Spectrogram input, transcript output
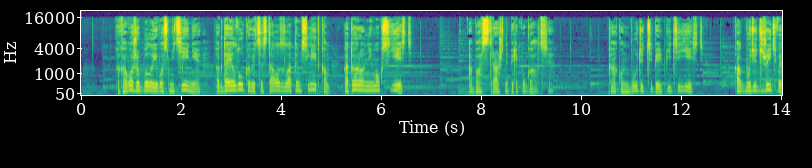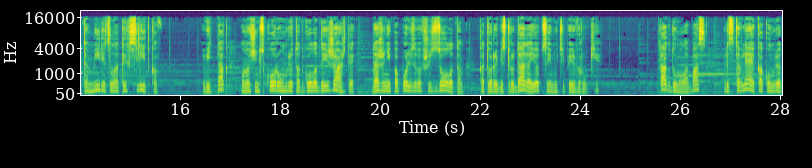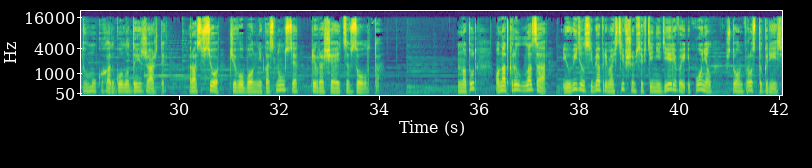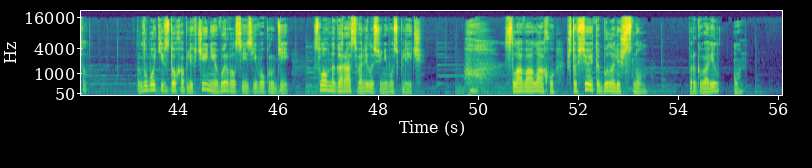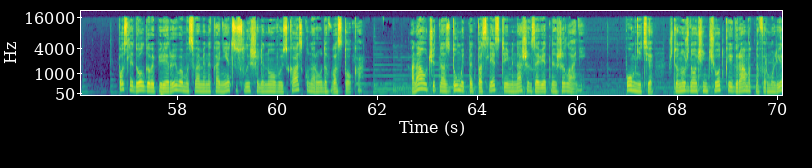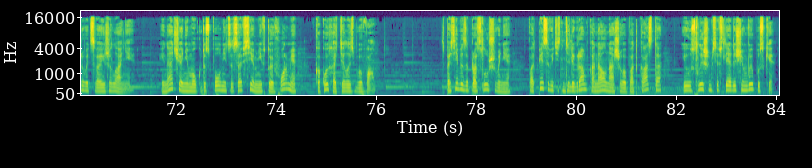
Каково же было его смятение, когда и луковица стала золотым слитком, который он не мог съесть. Аббас страшно перепугался. Как он будет теперь пить и есть? Как будет жить в этом мире золотых слитков? Ведь так он очень скоро умрет от голода и жажды, даже не попользовавшись золотом, которое без труда дается ему теперь в руки. Так думал Аббас, представляя, как умрет в муках от голода и жажды, раз все, чего бы он ни коснулся, превращается в золото. Но тут он открыл глаза – и увидел себя примостившимся в тени дерева и понял, что он просто грезил. Глубокий вздох облегчения вырвался из его груди, словно гора свалилась у него с плеч. «Слава Аллаху, что все это было лишь сном», — проговорил он. После долгого перерыва мы с вами наконец услышали новую сказку народов Востока. Она учит нас думать над последствиями наших заветных желаний. Помните, что нужно очень четко и грамотно формулировать свои желания, иначе они могут исполниться совсем не в той форме, какой хотелось бы вам. Спасибо за прослушивание. Подписывайтесь на телеграм-канал нашего подкаста и услышимся в следующем выпуске –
